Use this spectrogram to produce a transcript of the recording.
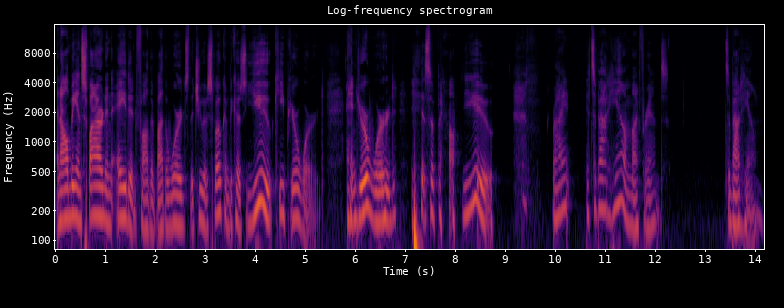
And I'll be inspired and aided, Father, by the words that you have spoken because you keep your word. And your word is about you, right? It's about Him, my friends. It's about Him.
